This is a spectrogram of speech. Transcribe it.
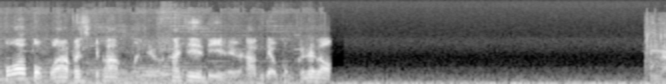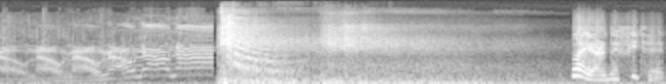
เพราะว่าผมว่าประสิทธิภาพของมันเนี่ยค่อนข้างที่จะดีเลยนะครับ เดี๋ยวผมก็ได้ลอง No, no, no, no, no, no! Player defeated.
